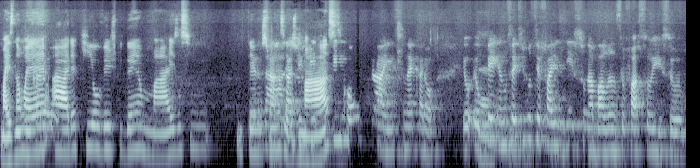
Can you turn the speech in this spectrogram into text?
Mas não é a área que eu vejo que ganha mais, assim, em termos Verdade, financeiros. Tá mas. encontrar isso, né, Carol? Eu, eu, é. eu, não sei se você faz isso na balança, eu faço isso.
